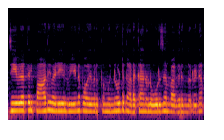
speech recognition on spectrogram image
ജീവിതത്തിൽ പാതി വഴിയിൽ വീണു പോയവർക്ക് മുന്നോട്ട് നടക്കാനുള്ള ഊർജം പകരുന്നൊരിടം.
